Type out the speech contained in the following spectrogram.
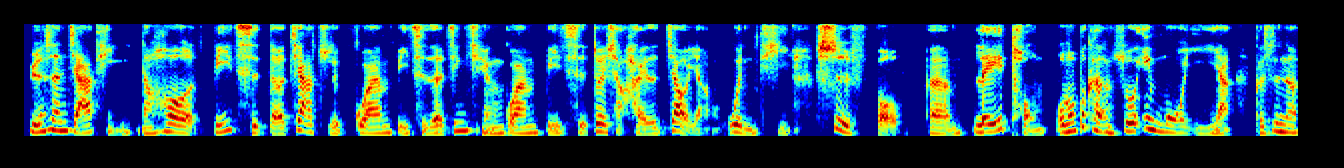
原生家庭，然后彼此的价值观、彼此的金钱观、彼此对小孩的教养问题是否呃雷同？我们不可能说一模一样，可是呢，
